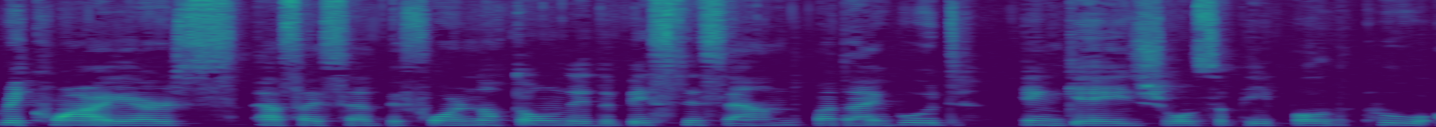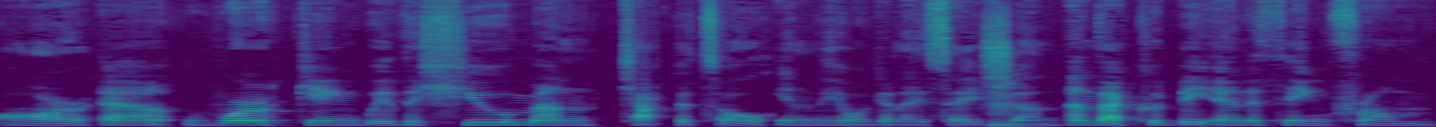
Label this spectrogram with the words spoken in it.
requires, as I said before, not only the business end, but I would engage also people who are uh, working with the human capital in the organization. Mm. And that could be anything from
